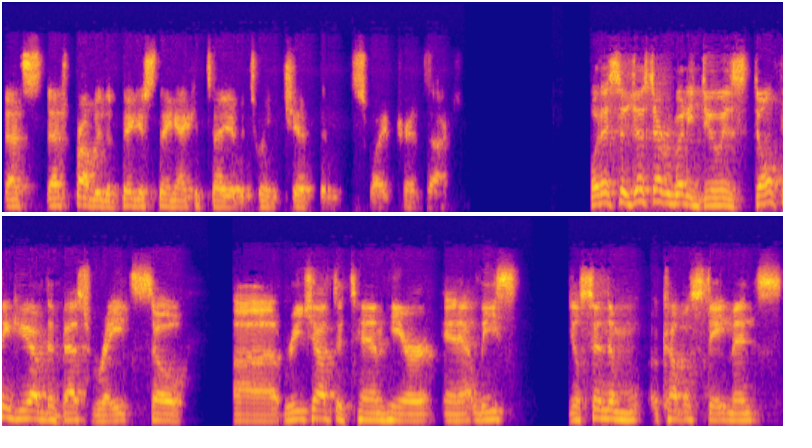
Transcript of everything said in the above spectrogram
that's that's probably the biggest thing I could tell you between chip and swipe transactions. What I suggest everybody do is don't think you have the best rates. So uh, reach out to Tim here, and at least you'll send them a couple statements.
